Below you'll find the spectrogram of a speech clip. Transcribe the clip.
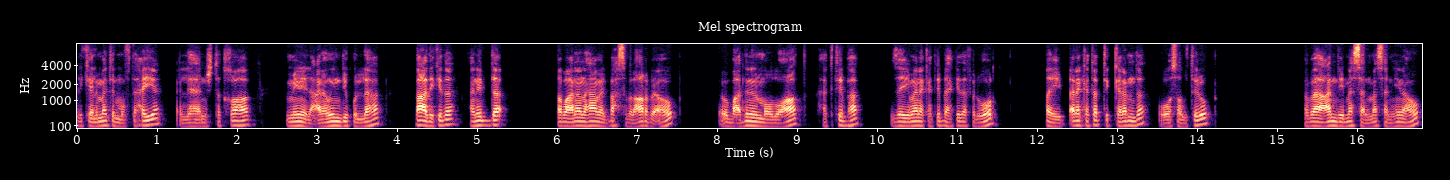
الكلمات المفتاحية اللي هنشتقها من العناوين دي كلها. بعد كده هنبدأ طبعا أنا هعمل بحث بالعربي أهو وبعدين الموضوعات هكتبها زي ما أنا كاتبها كده في الوورد. طيب أنا كتبت الكلام ده ووصلت له. فبقى عندي مثل مثلا هنا أهو.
